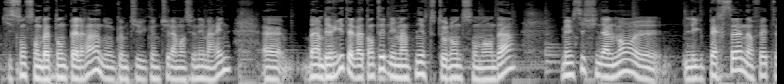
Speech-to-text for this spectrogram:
qui sont son bâton de pèlerin, donc comme tu, comme tu l'as mentionné Marine, ben Birgit elle va tenter de les maintenir tout au long de son mandat, même si finalement les personnes en fait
